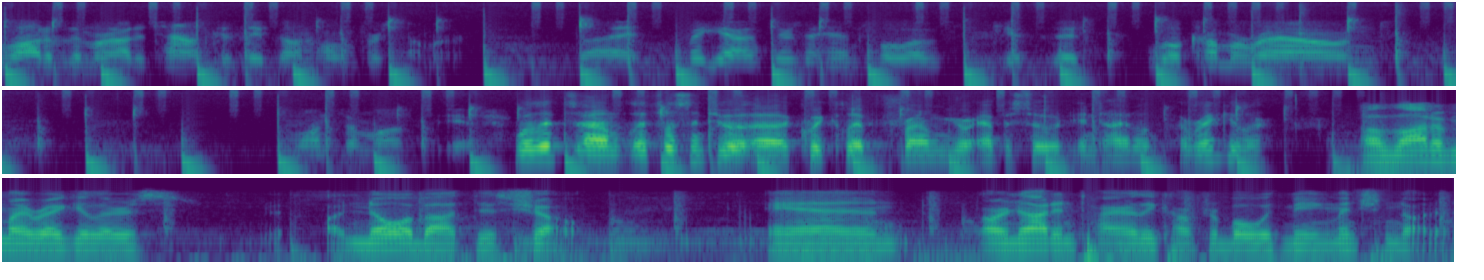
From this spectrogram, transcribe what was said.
a lot of them are out of town because they've gone home for summer. But but yeah, there's a handful of kids that will come around once a month ish. Well, let's um, let's listen to a, a quick clip from your episode entitled "A Regular." a lot of my regulars know about this show and are not entirely comfortable with being mentioned on it.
